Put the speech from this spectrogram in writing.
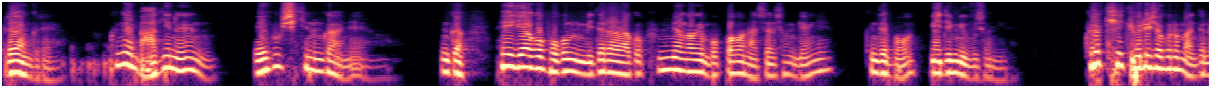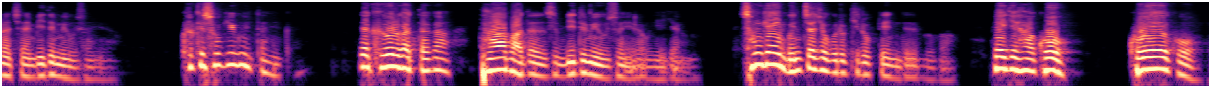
그래요, 안 그래요? 근데 마귀는 왜곡시키는 거 아니에요. 그러니까 회개하고 복음 믿으라라고 분명하게 못 박아놨어요, 성경에. 근데 뭐 믿음이 우선이래. 그렇게 교리적으로 만들어놨잖아요, 믿음이 우선이라. 그렇게 속이고 있다니까요. 근데 그걸 갖다가 다 받아서 믿음이 우선이라고 얘기하는 거예요. 성경이 문자적으로 기록되어 있는데도 불구하고 회개하고 고의 고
